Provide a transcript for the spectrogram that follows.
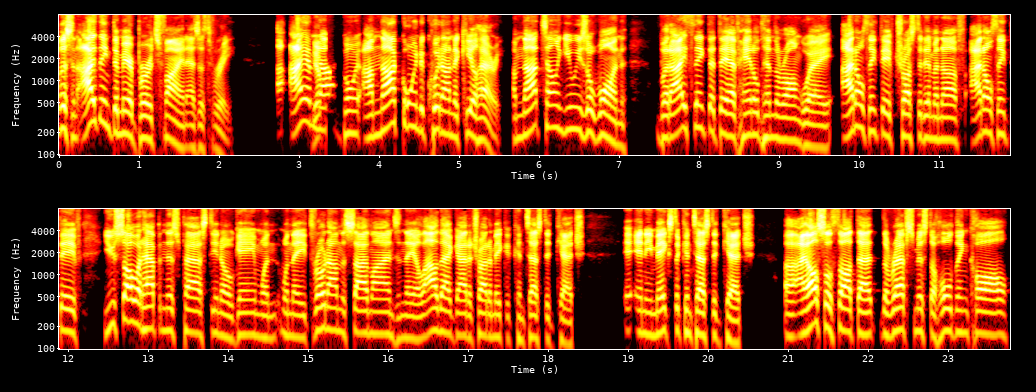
listen, I think Damiere Byrd's fine as a three. I, I am yep. not going, I'm not going to quit on N'Keal Harry. I'm not telling you he's a one, but I think that they have handled him the wrong way. I don't think they've trusted him enough. I don't think they've you saw what happened this past, you know, game when when they throw down the sidelines and they allow that guy to try to make a contested catch and he makes the contested catch. Uh, I also thought that the refs missed a holding call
